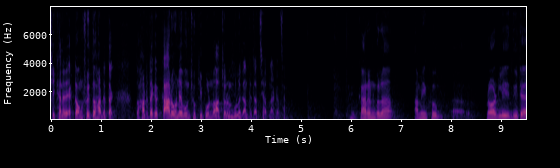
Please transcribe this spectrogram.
সেখানের একটা অংশই তো হার্ট অ্যাটাক তো হার্ট অ্যাটাকের কারণ এবং ঝুঁকিপূর্ণ আচরণগুলো জানতে চাচ্ছি আপনার কাছে। কারণগুলা আমি খুব ব্রডলি দুইটা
